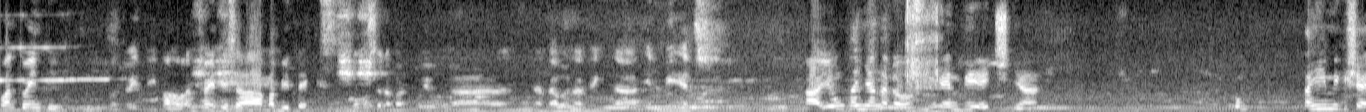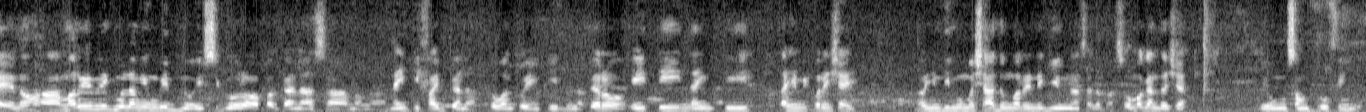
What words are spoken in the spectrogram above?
120. 120. Ah, 120 sa Cavitex. Kumusta naman po yung uh, tinatawag nating na NPH? Ah, yung kanyang ano, yung NVH niya, tahimik siya eh, no? Ah, maririnig mo lang yung wind noise siguro kapag ka nasa mga 95 ka na to 120 doon lang. Pero 80, 90, tahimik pa rin siya eh. Ah, hindi mo masyadong marinig yung nasa labas. So maganda siya yung soundproofing niya.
